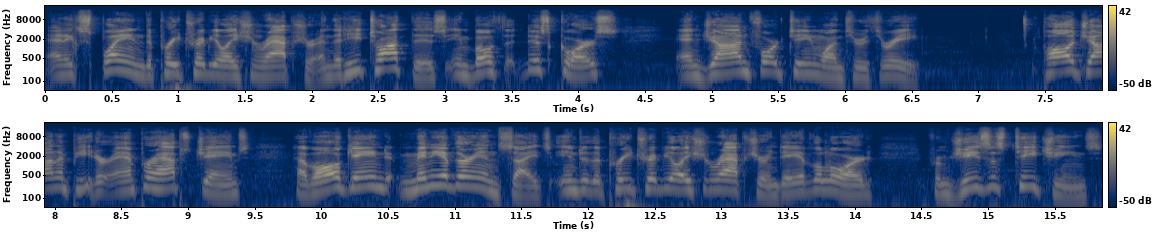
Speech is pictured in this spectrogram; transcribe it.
and explained the pre-tribulation rapture, and that he taught this in both the discourse and John 14, 1 through 3. Paul, John, and Peter, and perhaps James, have all gained many of their insights into the pre tribulation rapture and day of the Lord from Jesus' teachings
